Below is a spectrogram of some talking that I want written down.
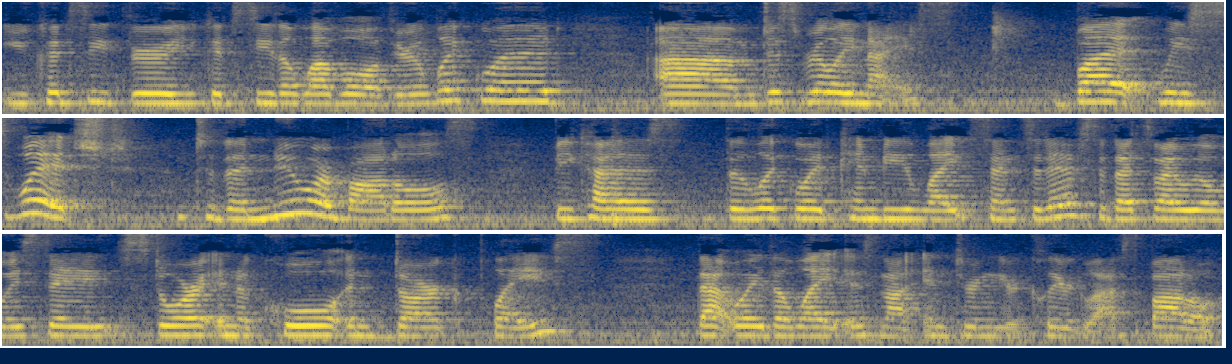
you could see through, you could see the level of your liquid, um, just really nice. But we switched to the newer bottles because the liquid can be light sensitive, so that's why we always say store it in a cool and dark place. That way the light is not entering your clear glass bottle.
